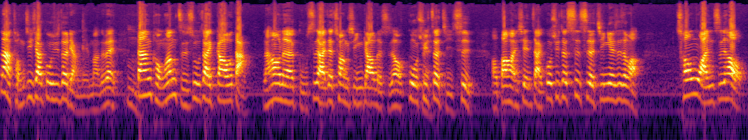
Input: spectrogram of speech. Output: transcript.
那统计一下过去这两年嘛，对不对？嗯、当恐慌指数在高档，然后呢，股市还在创新高的时候，过去这几次哦，包含现在过去这四次的经验是什么？冲完之后。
